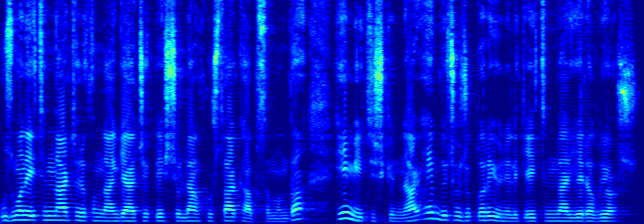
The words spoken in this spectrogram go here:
Uzman eğitimler tarafından gerçekleştirilen kurslar kapsamında hem yetişkinler hem de çocuklara yönelik eğitimler yer alıyor.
